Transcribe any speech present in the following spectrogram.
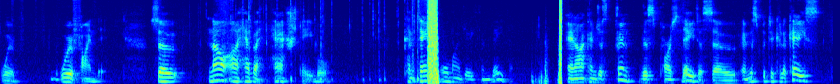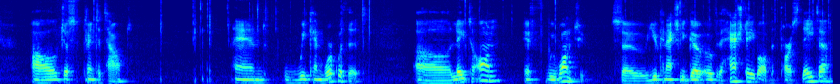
We're, we're fine there. So now I have a hash table containing all my JSON data. And I can just print this parsed data. So in this particular case, I'll just print it out. And we can work with it uh, later on if we want to. So you can actually go over the hash table of the parsed data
